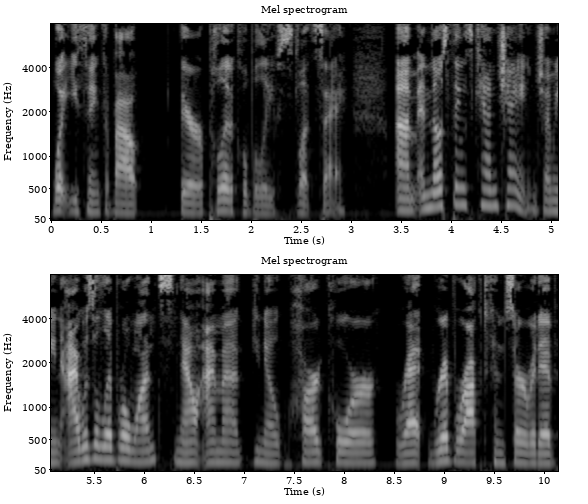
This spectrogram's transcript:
what you think about their political beliefs, let's say. Um, and those things can change. I mean, I was a liberal once. Now I'm a, you know, hardcore, rib rocked conservative.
